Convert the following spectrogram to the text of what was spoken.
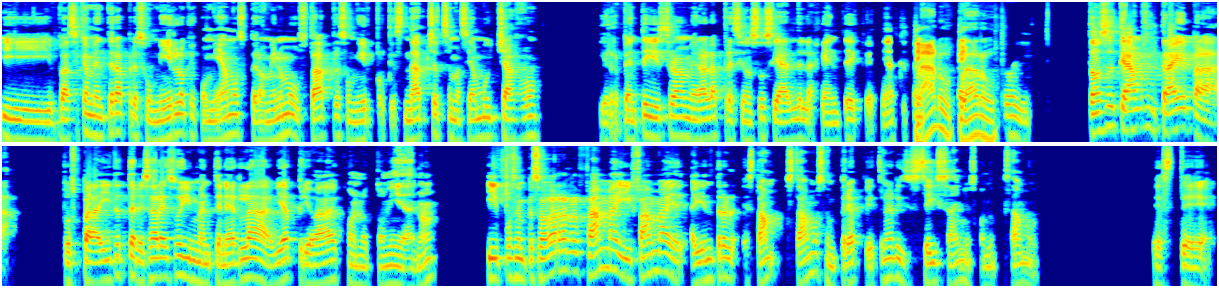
y básicamente era presumir lo que comíamos, pero a mí no me gustaba presumir porque Snapchat se me hacía muy chajo y de repente Instagram era la presión social de la gente que tienes que tener Claro, claro. y entonces creamos el trague para, pues para ahí aterrizar eso y mantener la vida privada con la comida, ¿no? Y pues empezó a agarrar fama y fama, y ahí entra, estábamos, estábamos en prep, yo tenía 16 años cuando empezamos. Este,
